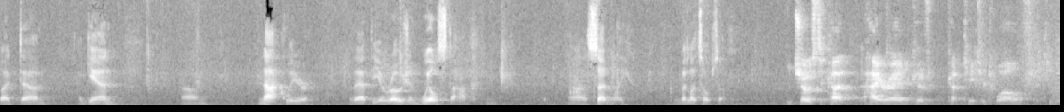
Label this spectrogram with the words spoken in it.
But um, again, um, not clear that the erosion will stop uh, suddenly, but let's hope so. You chose to cut higher ed. You could have cut K through 12. Can you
